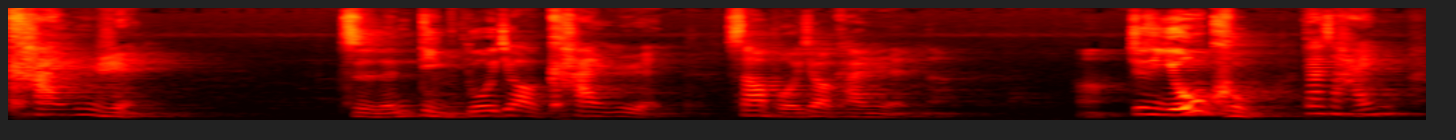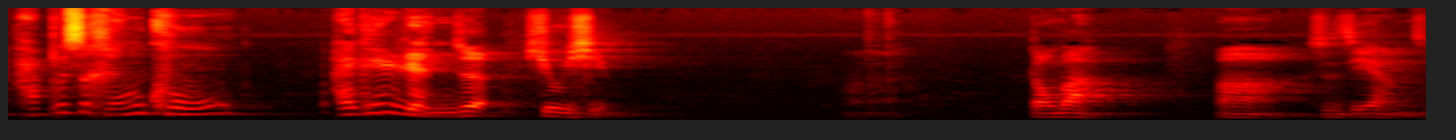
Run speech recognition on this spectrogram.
堪忍，只能顶多叫堪忍，娑婆叫堪忍啊。就是有苦，但是还还不是很苦，还可以忍着修行，懂吧？啊，是这样子，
